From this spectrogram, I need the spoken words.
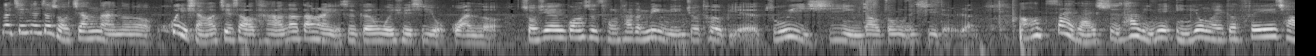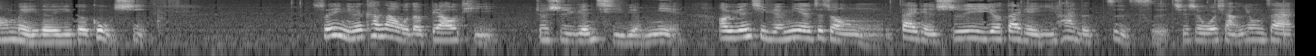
那今天这首《江南》呢，会想要介绍它，那当然也是跟文学系有关了。首先，光是从它的命名就特别足以吸引到中文系的人，然后再来是它里面引用了一个非常美的一个故事，所以你会看到我的标题就是“缘起缘灭”哦，“缘起缘灭”这种带点诗意又带点遗憾的字词，其实我想用在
